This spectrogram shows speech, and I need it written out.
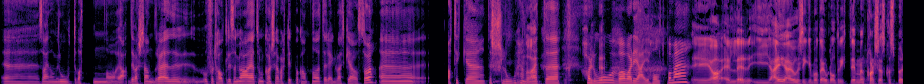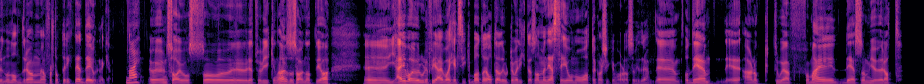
Eh, Sveinung Rotevatn og ja, diverse andre. eh, Og fortalte liksom ja, jeg tror kanskje jeg har vært litt på kanten av dette regelverket, jeg også. Eh, at ikke det slo henne Nei. at eh, hallo, hva var det jeg holdt på med? Ja, eller jeg er jo sikker på at jeg har gjort alt riktig, men kanskje jeg skal spørre noen andre om jeg har forstått det riktig. Det gjorde hun ikke. Nei. Hun sa jo også rett før vi gikk inn her, så sa hun at ja, Eh, jeg var jo rolig, for jeg var helt sikker på at alt jeg hadde gjort, det var riktig, og sånn, men jeg ser jo nå at det kanskje ikke var det, osv. Uh, og det er nok, tror jeg, for meg det som gjør at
